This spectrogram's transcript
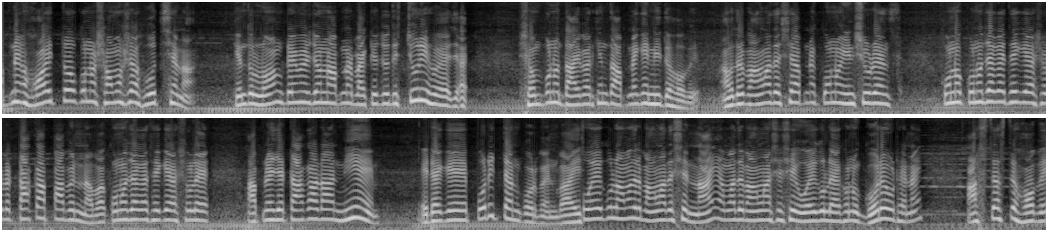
আপনি হয়তো কোনো সমস্যা হচ্ছে না, কিন্তু লং টাইমের জন্য আপনার বাইকটা যদি চুরি হয়ে যায় সম্পূর্ণ দায়ভার কিন্তু আপনাকে নিতে হবে। আমাদের বাংলাদেশে আপনি কোনো ইন্স্যুরেন্স কোনো কোনো জায়গা থেকে আসলে টাকা পাবেন না বা কোনো জায়গা থেকে আসলে আপনি যে টাকাটা নিয়ে এটাকে পরিত্রাণ করবেন বা এই ওয়েগুলো আমাদের বাংলাদেশে নাই, আমাদের বাংলাদেশে সেই ওয়েগুলো এখনও গড়ে ওঠে নাই, আস্তে আস্তে হবে,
